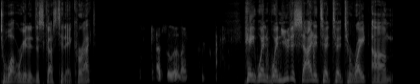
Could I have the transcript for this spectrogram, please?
to what we're going to discuss today. Correct? Absolutely. Hey, when when you decided to to, to write um,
